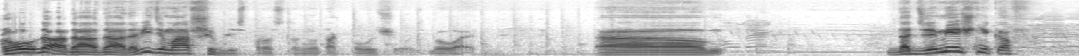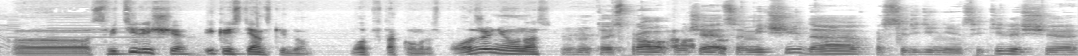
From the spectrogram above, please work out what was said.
Ну да, да, да, да. Видимо, ошиблись просто. Ну так получилось, бывает. Эм, Дадзё мечников, э, святилище и крестьянский дом. Вот в таком расположении у нас. Мгм, То есть справа получается мечи, да, посередине святилище,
